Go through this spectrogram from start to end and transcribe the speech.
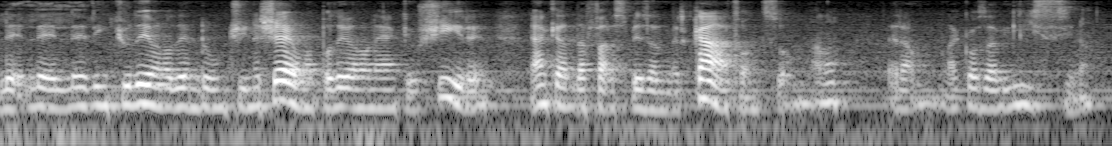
le, le, le rinchiudevano dentro un gineceo, non potevano neanche uscire, neanche andare a fare spesa al mercato, insomma, no? era una cosa vilissima.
